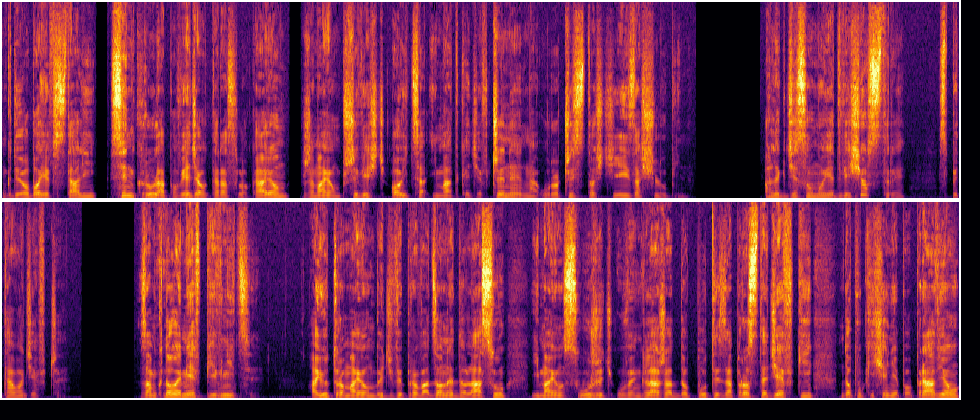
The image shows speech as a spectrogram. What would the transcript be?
Gdy oboje wstali, syn króla powiedział teraz lokajom, że mają przywieźć ojca i matkę dziewczyny na uroczystość jej zaślubin. Ale gdzie są moje dwie siostry? spytało dziewczę. Zamknąłem je w piwnicy, a jutro mają być wyprowadzone do lasu i mają służyć u węglarza dopóty za proste dziewki, dopóki się nie poprawią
